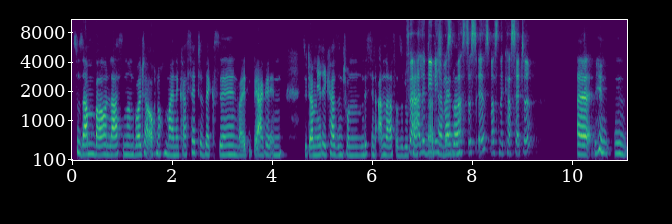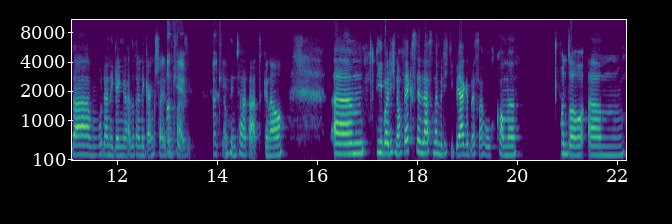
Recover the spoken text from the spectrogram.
zusammenbauen lassen und wollte auch noch meine Kassette wechseln, weil die Berge in Südamerika sind schon ein bisschen anders. Also du Für alle, die nicht wissen, was das ist, was eine Kassette? äh, hinten da, wo deine Gänge, also deine Gangschaltung Okay. quasi am Okay. Hinterrad, genau. Ähm, die wollte ich noch wechseln lassen, damit ich die Berge besser hochkomme. Und so, ähm,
